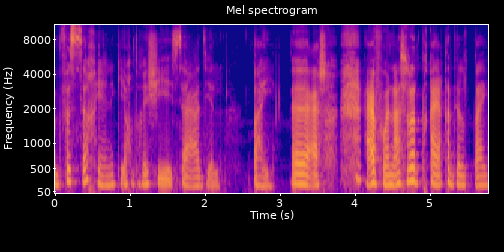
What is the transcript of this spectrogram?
مفسخ يعني كياخد غير شي ساعة ديال الطهي. آه عش... عفوا عشرة دقائق ديال الطهي.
